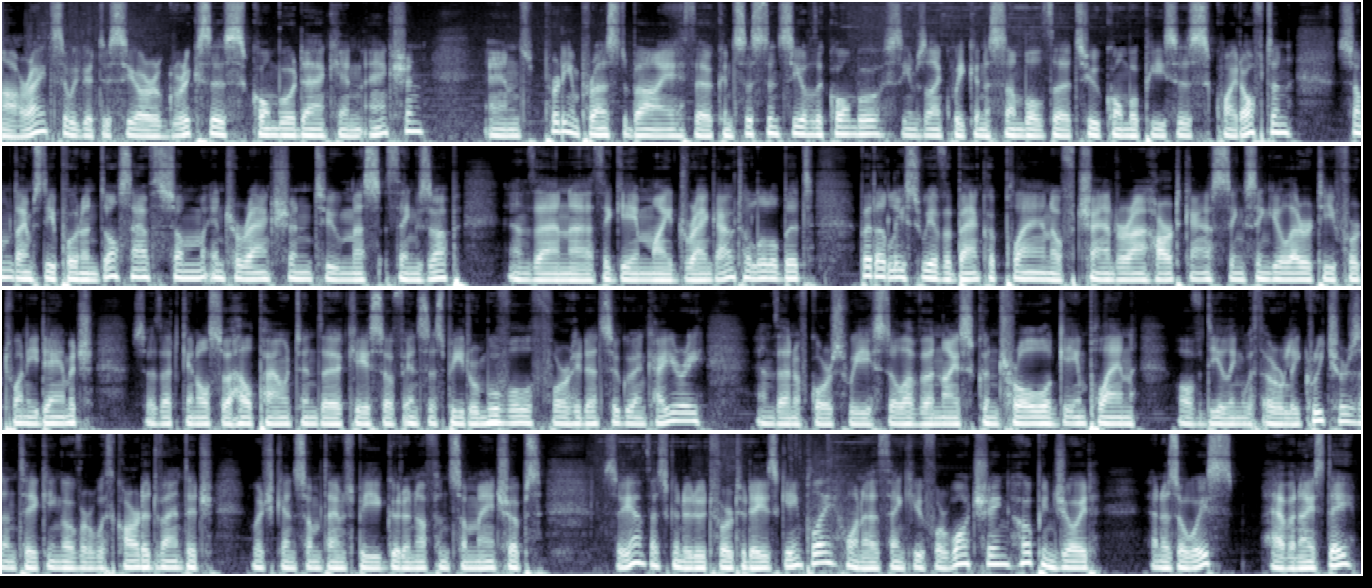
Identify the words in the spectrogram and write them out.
Alright, so we get to see our Grixis combo deck in action, and pretty impressed by the consistency of the combo. Seems like we can assemble the two combo pieces quite often. Sometimes the opponent does have some interaction to mess things up, and then uh, the game might drag out a little bit, but at least we have a backup plan of Chandra hardcasting Singularity for 20 damage, so that can also help out in the case of instant speed removal for Hidetsugu and Kairi, and then of course we still have a nice control game plan of dealing with early creatures and taking over with card advantage, which can sometimes be good enough in some matchups. So yeah, that's going to do it for today's gameplay. Want to thank you for watching, hope you enjoyed, and as always, have a nice day.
